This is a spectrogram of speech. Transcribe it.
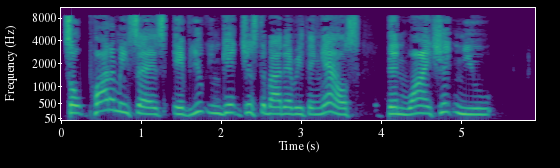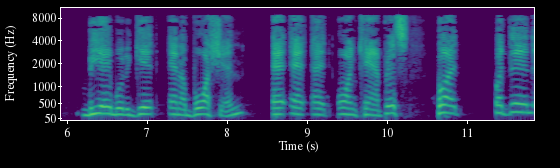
So part of me says if you can get just about everything else, then why shouldn't you be able to get an abortion at, at, at on campus. But but then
